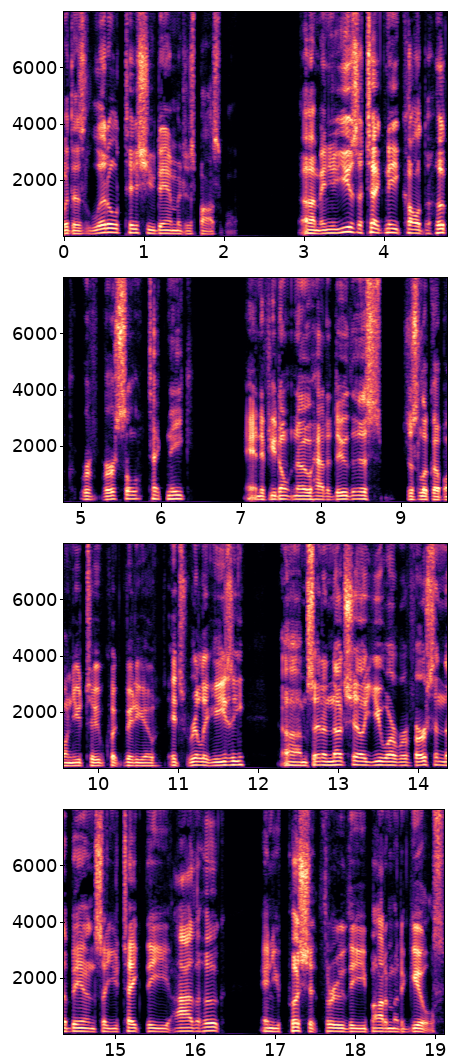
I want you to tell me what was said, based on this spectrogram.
with as little tissue damage as possible. Um, and you use a technique called the hook reversal technique. And if you don't know how to do this, just look up on YouTube, quick video. It's really easy. Um, so, in a nutshell, you are reversing the bend. So, you take the eye of the hook and you push it through the bottom of the gills,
